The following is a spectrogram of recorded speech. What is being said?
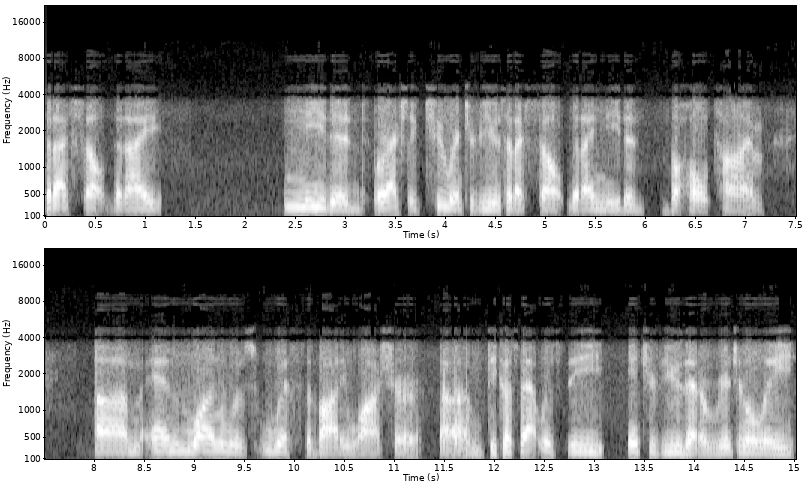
that I felt that I needed, or actually two interviews that I felt that I needed the whole time um, and one was with the body washer um, because that was the interview that originally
